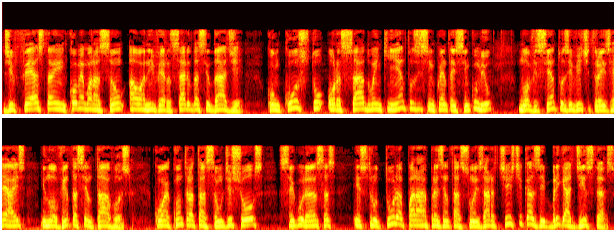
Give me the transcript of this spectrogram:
de festa em comemoração ao aniversário da cidade, com custo orçado em 555 mil 923 reais e 90 centavos, com a contratação de shows, seguranças, estrutura para apresentações artísticas e brigadistas.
